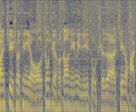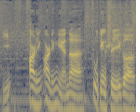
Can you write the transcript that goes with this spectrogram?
欢迎继续收听由中讯和高宁为你主持的今日话题。二零二零年呢，注定是一个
